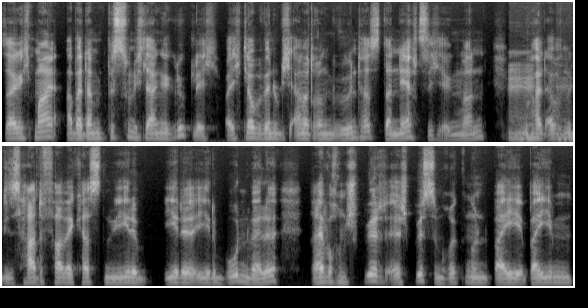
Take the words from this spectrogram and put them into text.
sage ich mal, aber damit bist du nicht lange glücklich. Weil ich glaube, wenn du dich einmal dran gewöhnt hast, dann nervt's dich irgendwann, wenn du Mhm, halt einfach nur mhm. dieses harte Fahrwerk hast, nur jede jede jede Bodenwelle 3 Wochen spürt äh, spürst im Rücken und bei bei jedem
